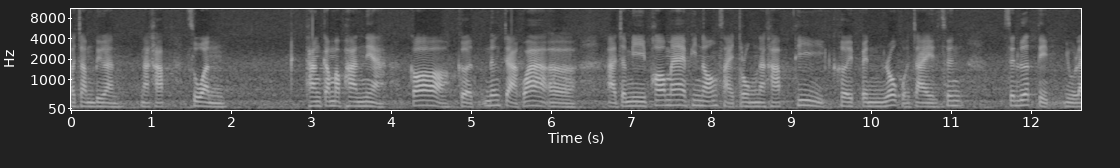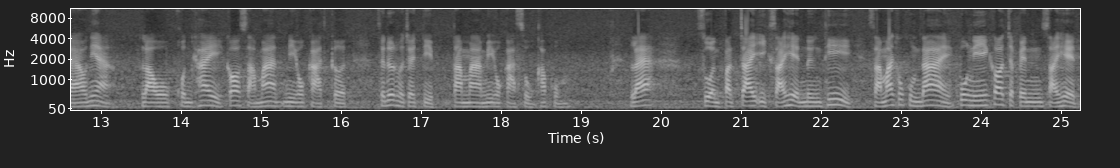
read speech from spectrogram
ประจำเดือนนะครับ ส่วนทางกรรมพันธุ์เนี่ยก็เกิดเนื่องจากว่าอออาจจะมีพ่อแม่พี่น้องสายตรงนะครับ ที่เคยเป็นโรคหัวใจซึ่งเส้นเลือดติดอยู่แล้วเนี่ยเราคนไข้ก็สามารถมีโอกาสเกิดเส้นเลือดหัวใจตีบตามมามีโอกาสสูงครับผม และส่วนปัจจัยอีกสาเหตุหนึ่งที่ สามารถควบคุมได้ พวกนี้ก็จะเป็นสาเหตุ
